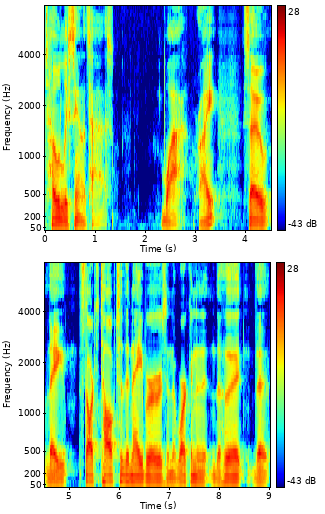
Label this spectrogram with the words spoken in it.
totally sanitized. Why? Right? So they start to talk to the neighbors, and they're working in the, hood, the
